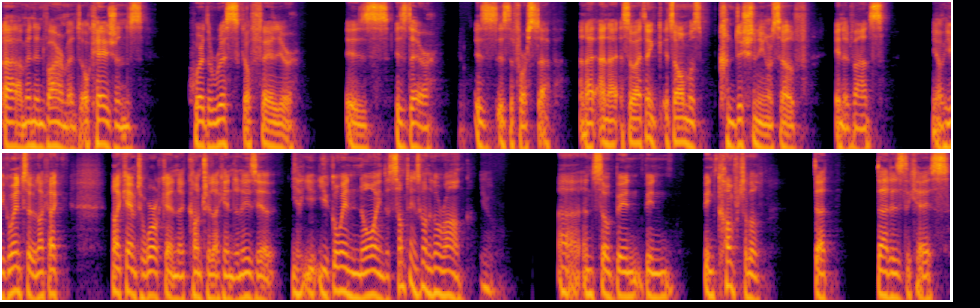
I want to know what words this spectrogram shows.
um, an environment, occasions where the risk of failure is is there, is is the first step. And I and I so I think it's almost conditioning yourself in advance. You know, you go into like I when I came to work in a country like Indonesia, you, you, you go in knowing that something's going to go wrong. Yeah. Uh, and so being being being comfortable that that is the case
